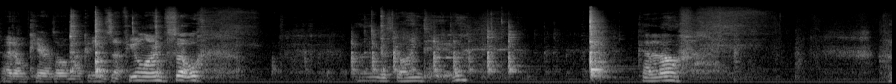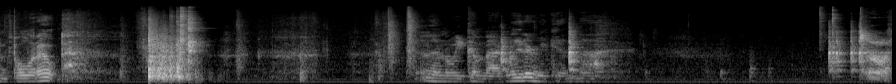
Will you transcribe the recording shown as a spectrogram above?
I don't care though, I'm not going to use that fuel line, so I'm just going to cut it off and pull it out. And then when we come back later, we can uh,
